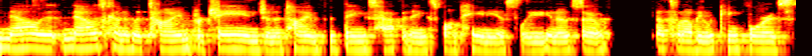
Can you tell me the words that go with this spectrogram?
now it now is kind of a time for change and a time for things happening spontaneously. You know, so that's what I'll be looking for is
